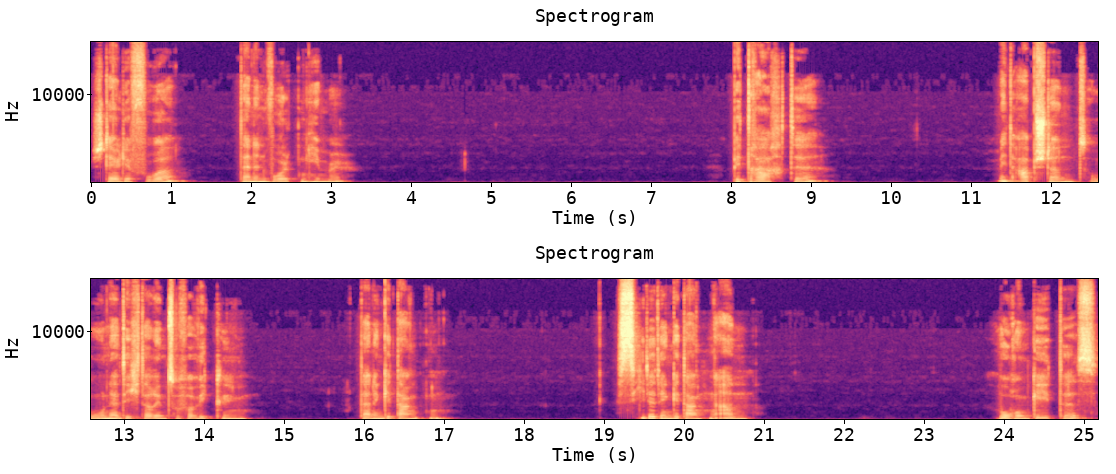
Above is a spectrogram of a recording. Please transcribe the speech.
Stell dir vor deinen Wolkenhimmel. Betrachte mit Abstand, ohne dich darin zu verwickeln, deinen Gedanken. Sieh dir den Gedanken an. Worum geht es?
